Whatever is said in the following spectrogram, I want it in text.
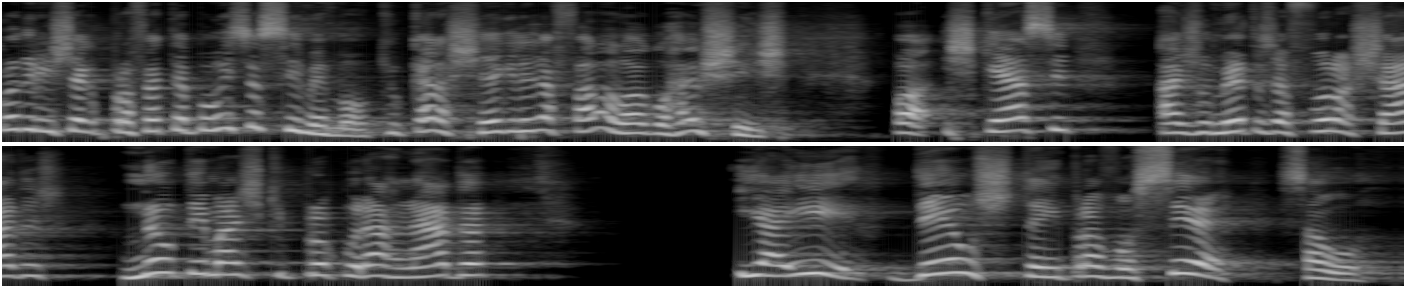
quando ele chega, o profeta é bom isso assim, meu irmão, que o cara chega e ele já fala logo o raio-x. Ó, esquece, as jumentas já foram achadas, não tem mais que procurar nada. E aí, Deus tem para você, Saul,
